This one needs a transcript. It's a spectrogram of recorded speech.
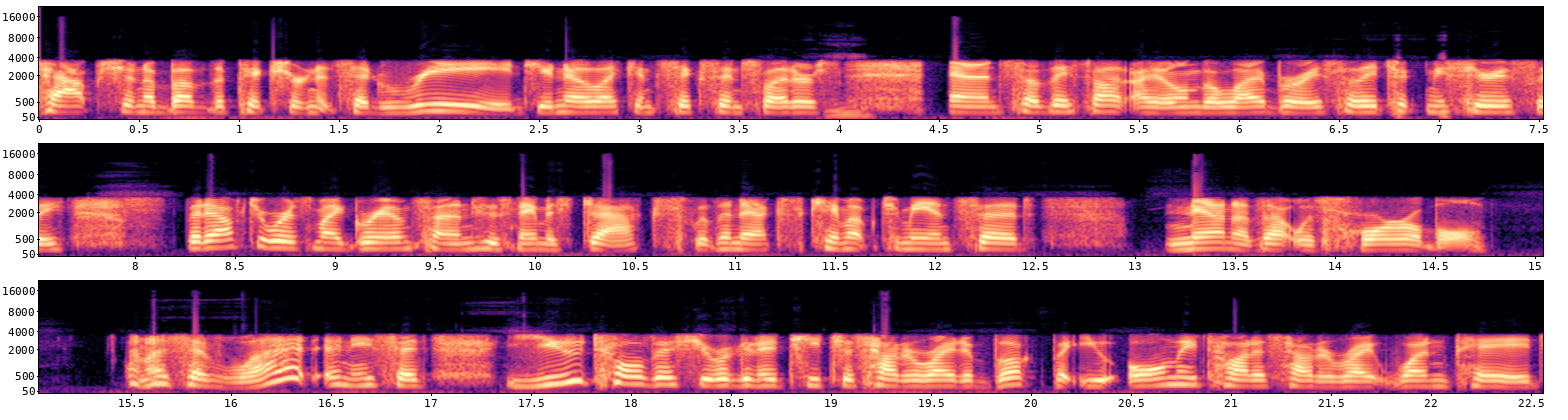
caption above the picture and it said read you know like in six inch letters mm-hmm. and so they thought i owned the library so they took me seriously but afterwards my grandson whose name is jax with an x came up to me and said Nana, that was horrible. And I said, What? And he said, You told us you were going to teach us how to write a book, but you only taught us how to write one page.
